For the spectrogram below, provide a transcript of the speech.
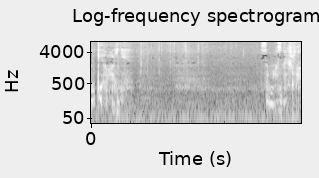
Які гарні. Сама знайшла.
